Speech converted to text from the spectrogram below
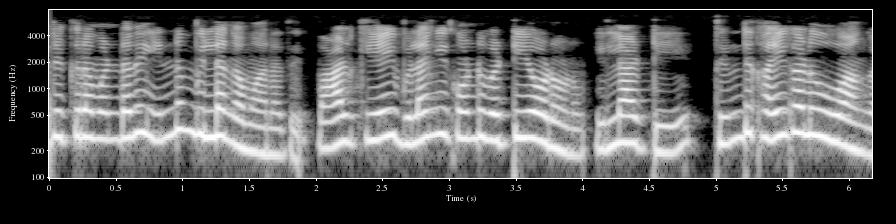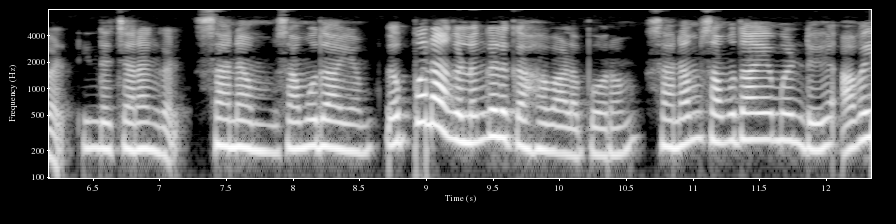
இருக்கிறமென்றது இன்னும் வில்லங்கமானது. வாழ்க்கையை விளங்கி கொண்டு வெட்டியோடணும். இல்லாட்டி day திண்டு கை கழுவுவாங்கள் இந்த ஜனங்கள் சனம் சமுதாயம் எப்ப நாங்கள் எங்களுக்காக வாழ போறோம்? சனம் சமுதாயம் என்று அவை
